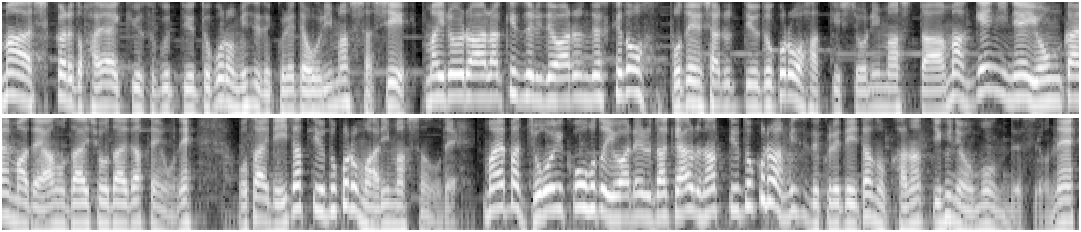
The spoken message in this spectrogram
まあ、しっかりと速い球速っていうところを見せてくれておりましたし、まあ、いろいろ荒削りではあるんですけど、ポテンシャルっていうところを発揮しておりました。まあ、現にね、4回まであの大正大打線をね、抑えていたっていうところもありましたので、まあ、やっぱ上位候補と言われるだけあるなっていうところは見せてくれていたのかなっていうふうには思うんですよね。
